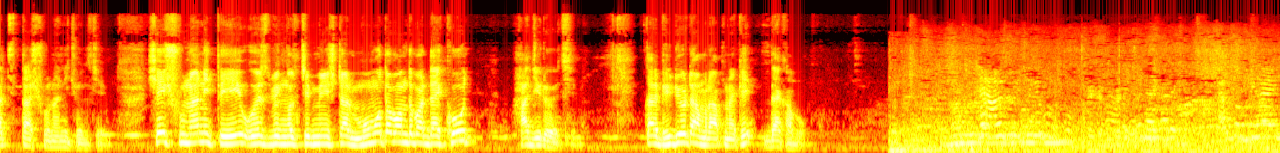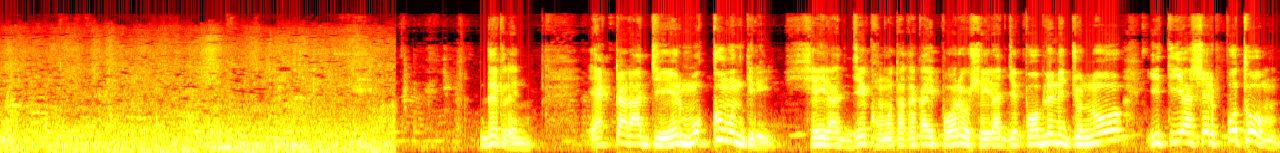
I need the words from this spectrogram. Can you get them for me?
আজ তার শুনানি চলছে। সেই শুনানিতে West Bengal chief minister Mamata Bandyopadhyay খুদ হাজির হয়েছে তার ভিডিওটা আমরা আপনাকে দেখাবো। দেখলেন, একটা রাজ্যের মুখ্যমন্ত্রী, সেই রাজ্যে ক্ষমতা থাকায় পরেও সেই রাজ্যের প্রবলেমের জন্য ইতিহাসের প্রথম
